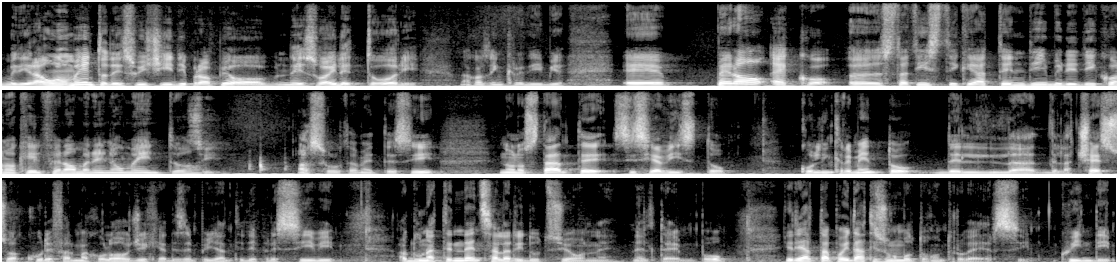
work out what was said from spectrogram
dire, a un aumento dei suicidi proprio nei suoi lettori, una cosa incredibile. Eh, però, ecco, eh, statistiche attendibili dicono che il fenomeno è in aumento? Sì, assolutamente sì, nonostante si sia visto con l'incremento del, dell'accesso a cure farmacologiche, ad esempio gli antidepressivi, ad una tendenza alla riduzione nel tempo, in realtà poi i dati sono molto controversi. Quindi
